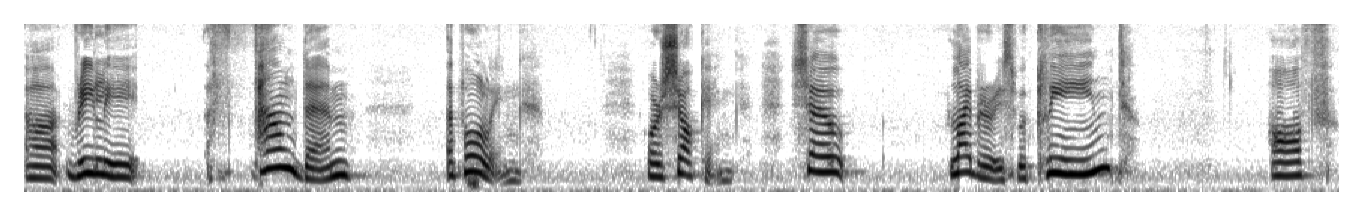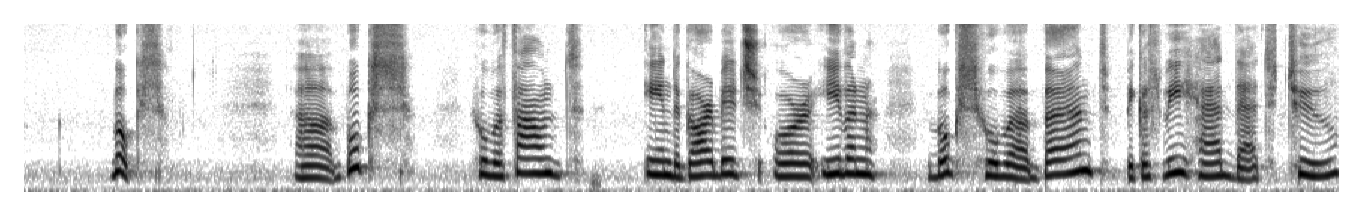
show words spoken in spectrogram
uh, really found them appalling or shocking. So libraries were cleaned of books. Uh, books who were found in the garbage or even books who were burned because we had that too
